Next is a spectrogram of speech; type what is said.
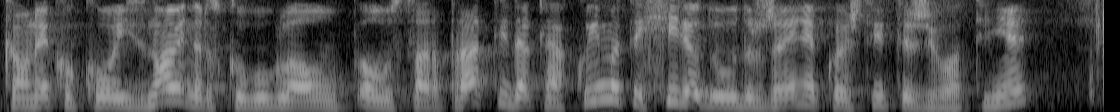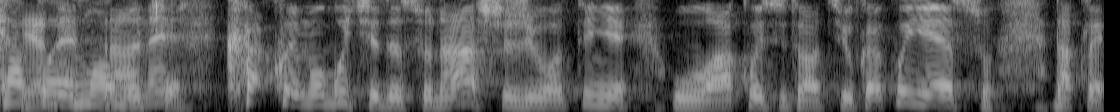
kao neko ko iz novinarskog ugla ovu, ovu stvar prati, dakle, ako imate hiljadu udruženja koje štite životinje, Kako je strane, moguće? Kako je moguće da su naše životinje u ovakvoj situaciji kako jesu? Dakle,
